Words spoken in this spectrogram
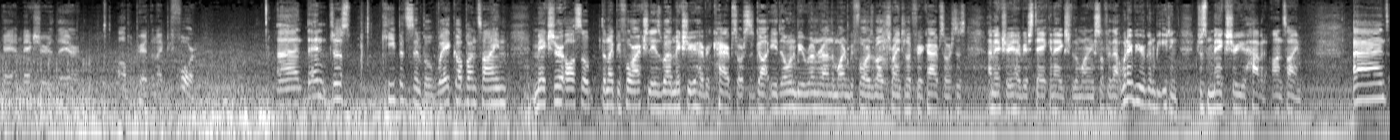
Okay, and make sure they are all prepared the night before. And then just keep it simple. Wake up on time. Make sure also the night before actually as well, make sure you have your carb sources got. You don't want to be running around the morning before as well trying to look for your carb sources. And make sure you have your steak and eggs for the morning, stuff like that. Whatever you're going to be eating, just make sure you have it on time. And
